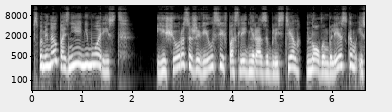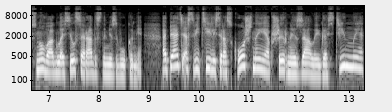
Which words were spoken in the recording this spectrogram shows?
вспоминал позднее мемуарист – еще раз оживился и в последний раз заблестел новым блеском и снова огласился радостными звуками. Опять осветились роскошные обширные залы и гостиные,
